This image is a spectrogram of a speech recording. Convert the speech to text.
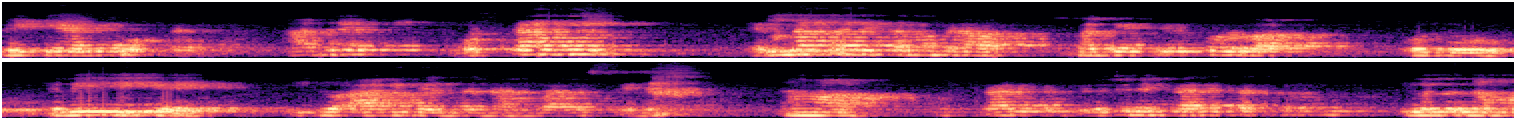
ಭೇಟಿಯಾಗಿ ಹೋಗ್ತಾರೆ. ಆದ್ರೆ ಒಟ್ಟಾಗಿ ಎಲ್ಲ ಕಾರ್ಯಕ್ರಮಗಳ ಬಗ್ಗೆ ತಿಳ್ಕೊಳ್ಳುವ ಒಂದು ವೇದಿಕೆ ಇದು ಆಗಿದೆ ಅಂತ ನಾನು ಭಾವಿಸ್ತೇನೆ. ನಮ್ಮ ಕಾರ್ಯಕರ್ತ, ಯೋಜನೆ ಕಾರ್ಯಕರ್ತರು ಇವತ್ತು ನಮ್ಮ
